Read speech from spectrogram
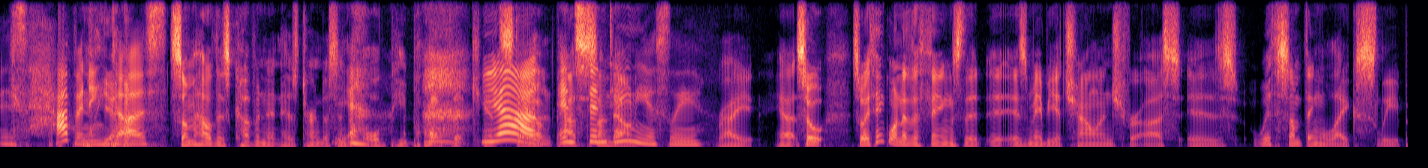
is happening to us? somehow this covenant has turned us into Yeah. old people that can't stay yeah, up past sundown. instantaneously. Right. Yeah. So so I think one of the things that is maybe a challenge for us is with something like sleep,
